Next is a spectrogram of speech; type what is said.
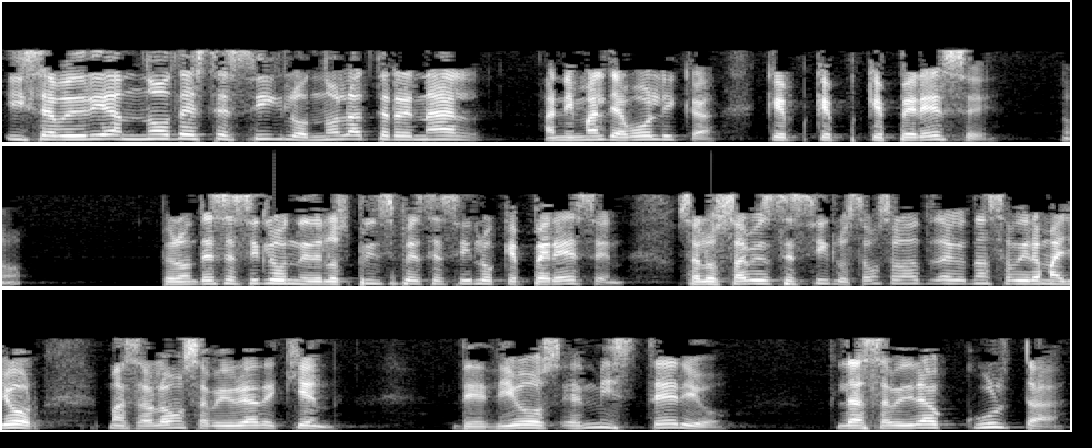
Y sabiduría no de este siglo, no la terrenal, animal diabólica, que, que, que perece, pero de ese siglo ni de los príncipes de ese siglo que perecen, o sea, los sabios de ese siglo. Estamos hablando de una sabiduría mayor, más hablamos sabiduría de quién? De Dios, es misterio, la sabiduría oculta.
